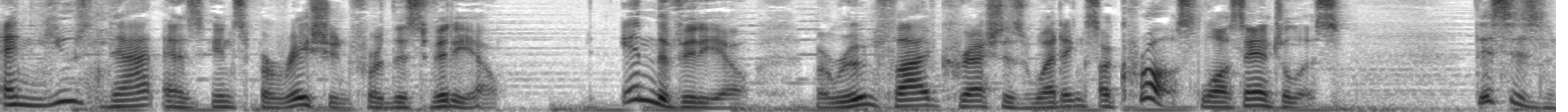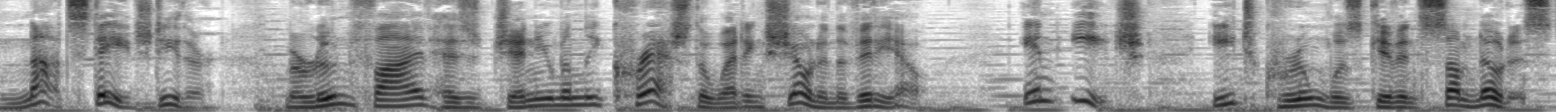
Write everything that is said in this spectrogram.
and used that as inspiration for this video. In the video, Maroon 5 crashes weddings across Los Angeles. This is not staged either. Maroon 5 has genuinely crashed the weddings shown in the video. In each, each groom was given some notice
